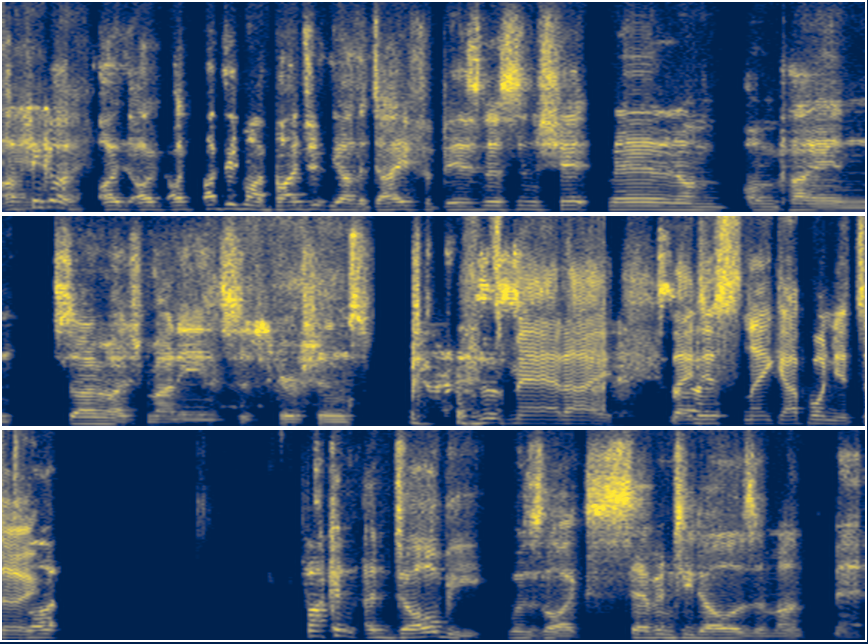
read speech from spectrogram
I think I, I, I I did my budget the other day for business and shit, man, and I'm I'm paying so much money in subscriptions. it's mad, eh? So, they just sneak up on you too. Like, fucking Adobe was like seventy dollars a month, man,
